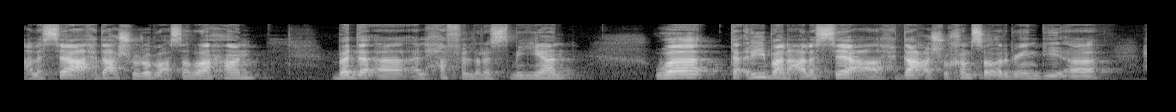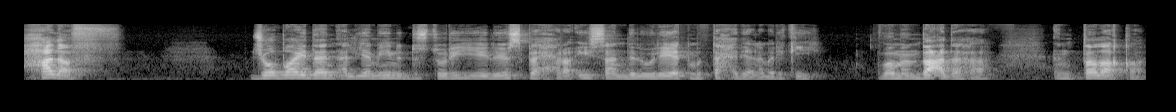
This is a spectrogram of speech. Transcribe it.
على الساعة 11 وربع صباحا بدأ الحفل رسميا وتقريبا على الساعة 11 و45 دقيقة حلف جو بايدن اليمين الدستورية ليصبح رئيسا للولايات المتحدة الأمريكية. ومن بعدها انطلق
